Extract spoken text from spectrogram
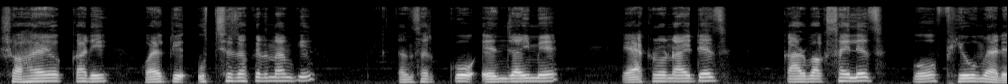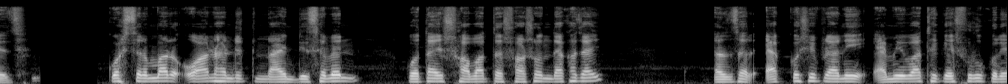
সহায়ককারী কয়েকটি উৎসেচকের নাম কি? অ্যান্সার কো এনজাইমে অ্যাক্রোনাইটেজ, কার্বক্সাইলেজ ও fumarase. Question number one hundred ninety seven, কোথায় সবাত শ্বসন দেখা যায়? অ্যান্সার, এককোষী প্রাণী অ্যামিবা থেকে শুরু করে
